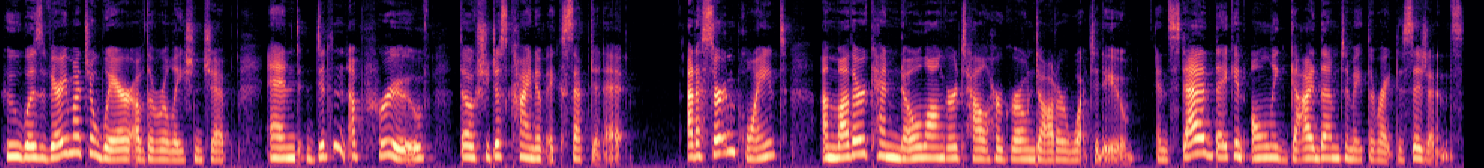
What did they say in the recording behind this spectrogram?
who was very much aware of the relationship and didn't approve, though she just kind of accepted it. At a certain point, a mother can no longer tell her grown daughter what to do. Instead, they can only guide them to make the right decisions.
